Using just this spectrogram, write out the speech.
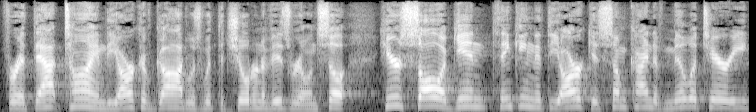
For at that time, the ark of God was with the children of Israel. And so here's Saul again thinking that the ark is some kind of military,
